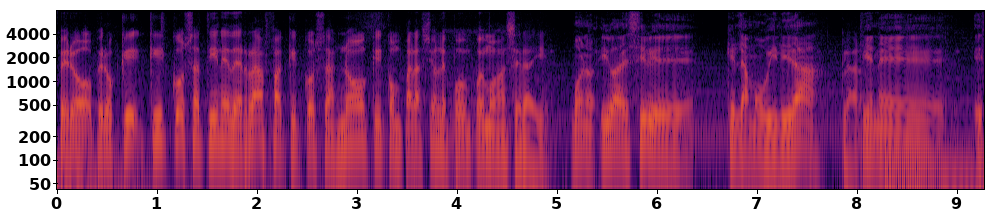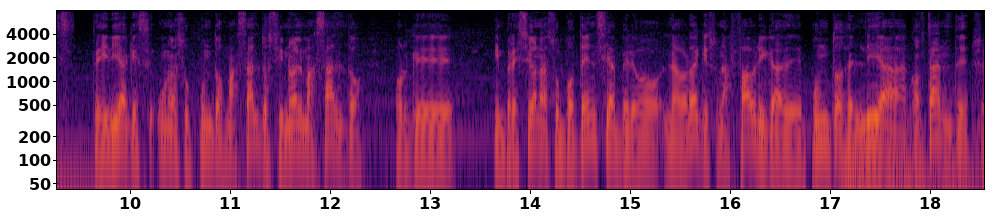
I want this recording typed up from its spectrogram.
Pero, pero ¿qué, qué cosa tiene de Rafa? ¿Qué cosas no? ¿Qué comparación le po- podemos hacer ahí? Bueno, iba a decir eh, que la movilidad Claro. tiene. Es, te diría que es uno de sus puntos más altos, si no el más alto, porque impresiona su potencia, pero la verdad que es una fábrica de puntos del día constante. Sí.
